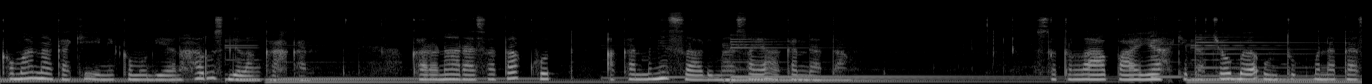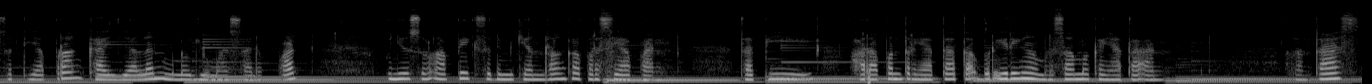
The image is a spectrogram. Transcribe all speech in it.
ke mana kaki ini kemudian harus dilangkahkan, karena rasa takut akan menyesal di masa yang akan datang. Setelah payah kita coba untuk menata setiap rangkai jalan menuju masa depan, menyusun apik sedemikian rangka persiapan, tapi harapan ternyata tak beriringan bersama kenyataan. Lantas,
